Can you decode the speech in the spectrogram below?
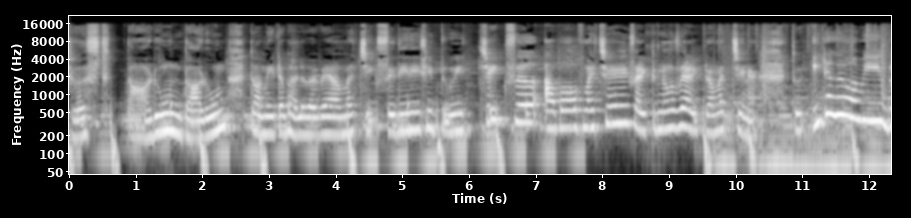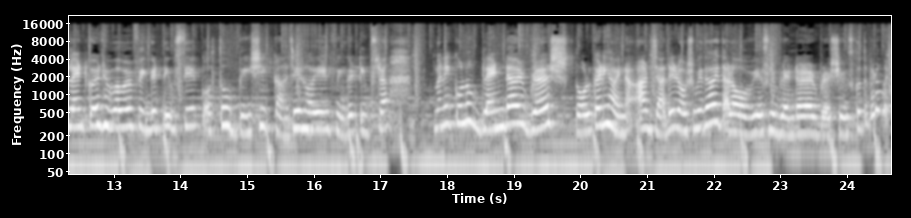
জাস্ট দারুণ দারুণ। তো আমি এটা ভালোভাবে আমার চিক্সে দিয়ে দিয়েছি, দুই চিক্স আবার অফ মাই চিক্স আরেকটু নোজে আরেকটু আমার চেনে তো এটাকেও আমি ব্লেন্ড করে নেব আমার ফিঙ্গার টিপস দিয়ে। কত বেশি কাজের হয় এই ফিঙ্গার টিপসটা মানে কোনো ব্লেন্ডার ব্রাশ দরকারই হয় না। আর যাদের অসুবিধা হয়, তারা অবভিয়াসলি ব্লেন্ডার আর ব্রাশ ইউজ করতে পারে বাট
